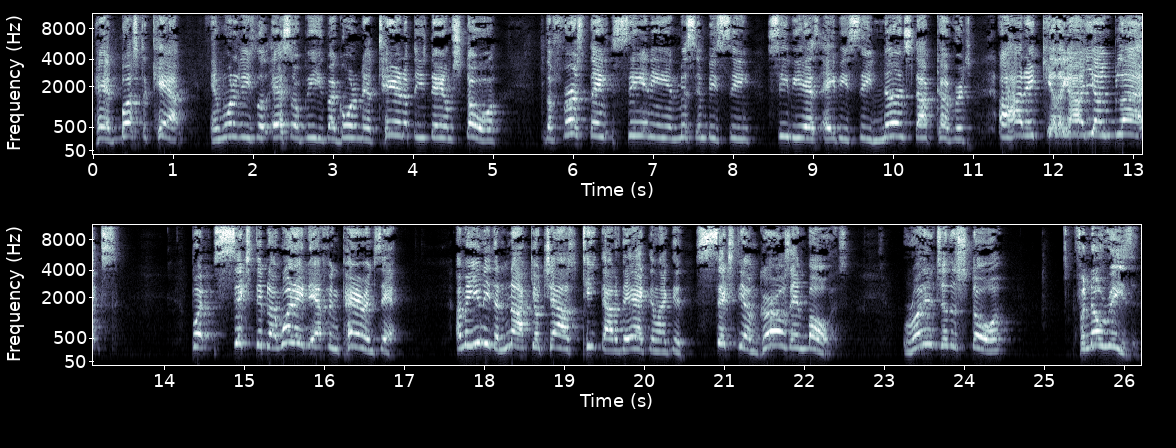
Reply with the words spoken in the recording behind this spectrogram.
had bust a cap and one of these little SOBs by going in there tearing up these damn store, the first thing CNN, and MSNBC, CBS, ABC, nonstop coverage of how they killing our young blacks. But 60 black, where they effing parents at? I mean, you need to knock your child's teeth out if they're acting like this. 60 of them, girls and boys, run into the store for no reason.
